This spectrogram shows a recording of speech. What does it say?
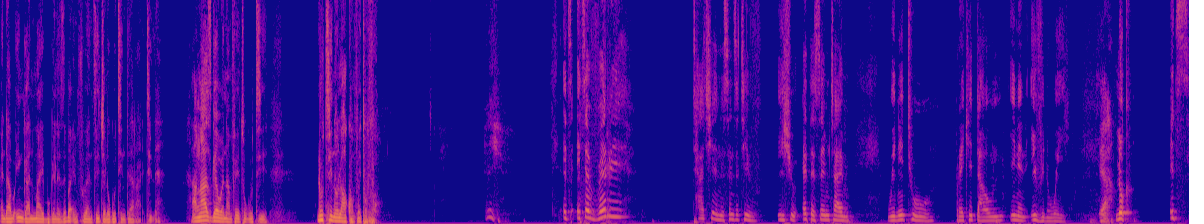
And abo ingane mayibukele ziba influence itshe lokuthi into right le. Angazi ke wena mfethu ukuthi luthino lwakho mfethu fo it's it's a very touchy and sensitive issue. At the same time we need to break it down in an even way. Yeah. Look it's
